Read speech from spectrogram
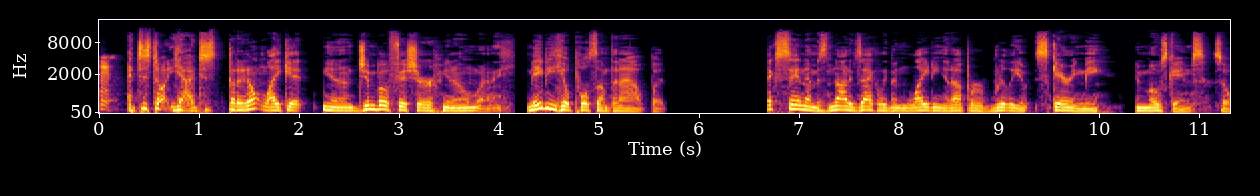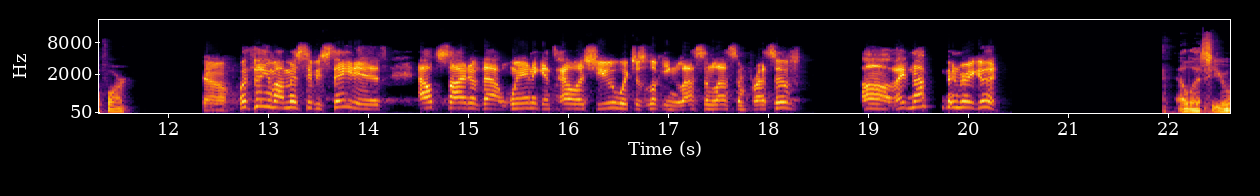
Hmm. I just don't. Yeah, I just. But I don't like it. You know, Jimbo Fisher. You know, maybe he'll pull something out, but Texas A&M has not exactly been lighting it up or really scaring me in most games so far. No. But the thing about Mississippi State is, outside of that win against LSU, which is looking less and less impressive, uh, they've not been very good. LSU.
